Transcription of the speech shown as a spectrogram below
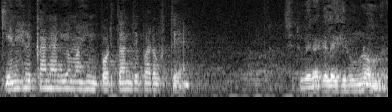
¿quién es el canario más importante para usted? Si tuviera que elegir un nombre,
